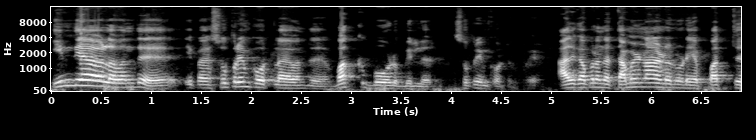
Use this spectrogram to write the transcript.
இந்தியாவில் வந்து இப்ப சுப்ரீம் கோர்ட்ல வந்து வக் போர்டு பில்லு சுப்ரீம் கோர்ட்டுக்கு போயிருக்கு அதுக்கப்புறம் இந்த தமிழ்நாடுனுடைய பத்து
